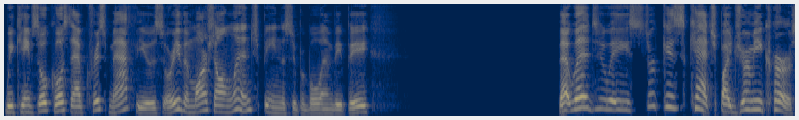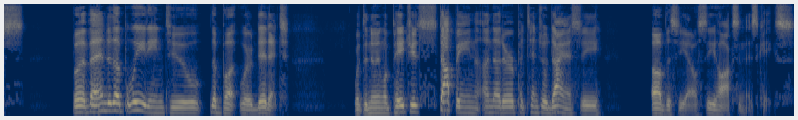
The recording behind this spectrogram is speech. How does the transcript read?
we came so close to have Chris Matthews or even Marshawn Lynch being the Super Bowl MVP. That led to a circus catch by Jeremy Kearse, but that ended up leading to the Butler did it. With the New England Patriots stopping another potential dynasty of the Seattle Seahawks in this case.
